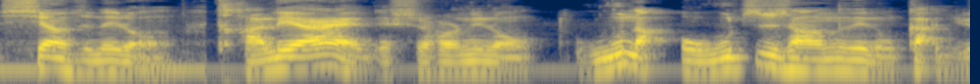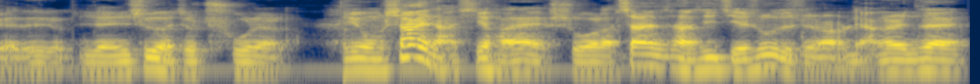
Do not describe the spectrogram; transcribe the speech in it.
像是那种谈恋爱的时候那种无脑、无智商的那种感觉的人设就出来了。因为我们上一场戏好像也说了，上一场戏结束的时候，两个人在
